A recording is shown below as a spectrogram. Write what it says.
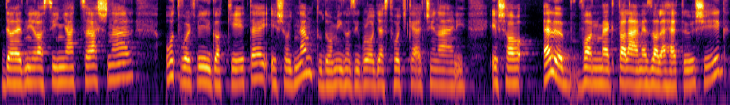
De ennél a színjátszásnál ott volt végig a kételj, és hogy nem tudom igaziból, hogy ezt hogy kell csinálni. És ha előbb van meg talán ez a lehetőség,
